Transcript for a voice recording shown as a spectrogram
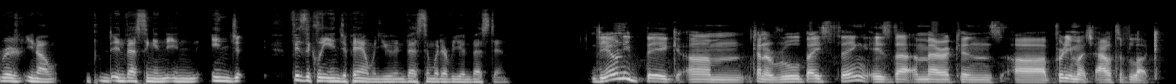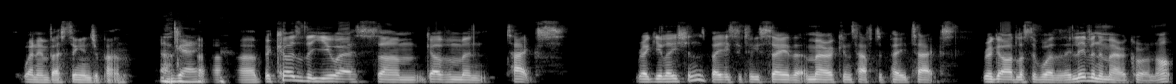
you know investing in in in J- physically in Japan when you invest in whatever you invest in? The only big um, kind of rule based thing is that Americans are pretty much out of luck when investing in Japan. Okay. Uh, uh, because the US um, government tax regulations basically say that Americans have to pay tax regardless of whether they live in America or not.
